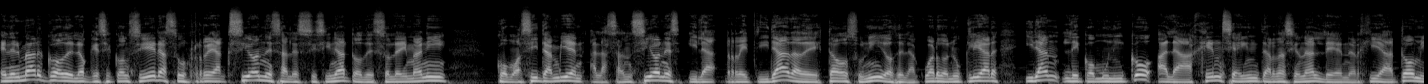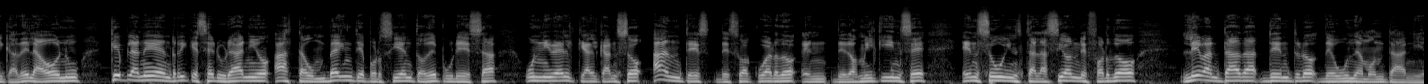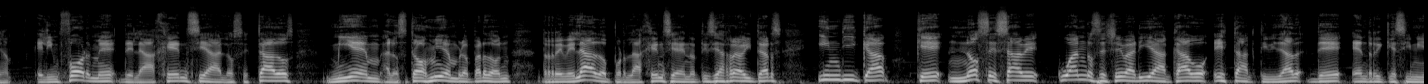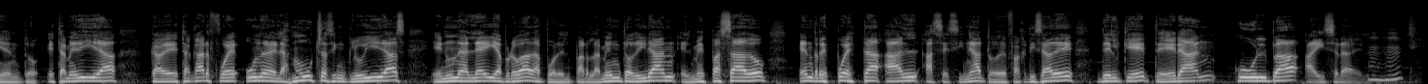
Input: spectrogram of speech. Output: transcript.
En el marco de lo que se considera sus reacciones al asesinato de Soleimani, como así también a las sanciones y la retirada de Estados Unidos del acuerdo nuclear, Irán le comunicó a la Agencia Internacional de Energía Atómica de la ONU que planea enriquecer uranio hasta un 20% de pureza, un nivel que alcanzó antes de su acuerdo en, de 2015 en su instalación de Fordo, levantada dentro de una montaña el informe de la agencia a los estados, a los estados miembros, perdón, revelado por la agencia de noticias Reuters, indica que no se sabe cuándo se llevaría a cabo esta actividad de enriquecimiento. Esta medida, cabe destacar, fue una de las muchas incluidas en una ley aprobada por el Parlamento de Irán el mes pasado en respuesta al asesinato de Fajrizadeh, del que Teherán culpa a Israel.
